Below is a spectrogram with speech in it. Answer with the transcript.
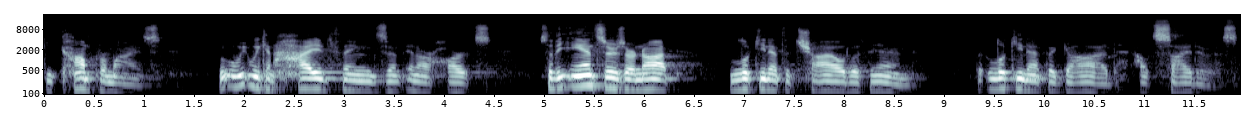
we can compromise, we, we can hide things in, in our hearts. So the answers are not looking at the child within, but looking at the God outside of us.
